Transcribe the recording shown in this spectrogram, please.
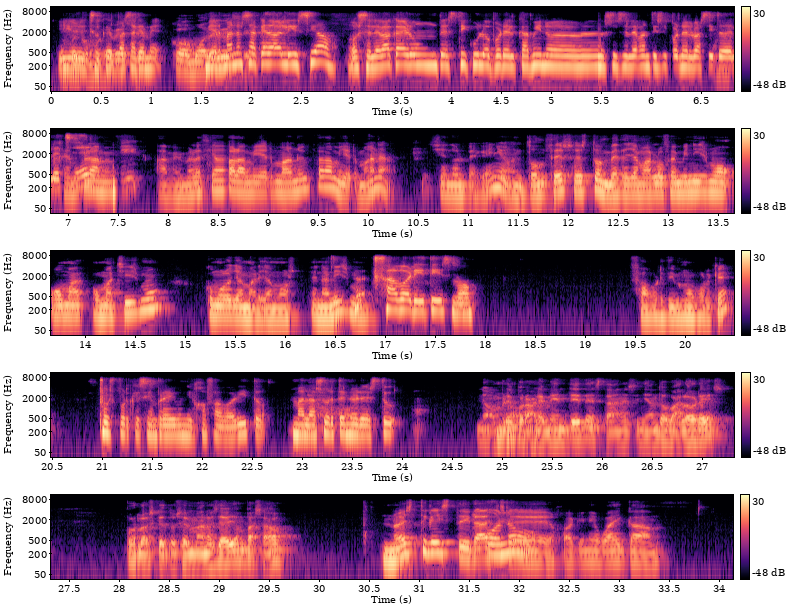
Y yo he dicho, ¿qué pasa? ser, Que me- mi hermano se ha quedado lisiado. O se le va a caer un testículo por el camino eh, si se levanta y se pone el vasito de Por leche. ejemplo, a mí, a mí me lo decían para mi hermano y para mi hermana, siendo el pequeño. Entonces, esto en vez de llamarlo feminismo o, ma- o machismo, ¿cómo lo llamaríamos? Enanismo. Favoritismo. ¿Favoritismo por qué? Pues porque siempre hay un hijo favorito. Mala No. suerte no eres tú. No, hombre, probablemente te están enseñando valores por los que tus hermanos ya habían pasado. No es triste, Irache, O no. Joaquín y Guayca,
